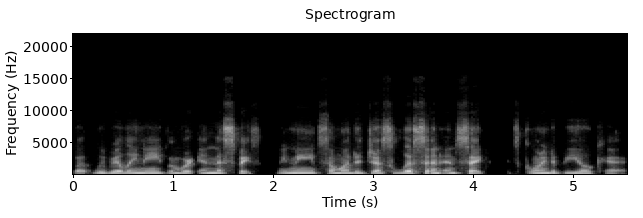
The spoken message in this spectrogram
what we really need when we're in this space. We need someone to just listen and say it's going to be okay.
